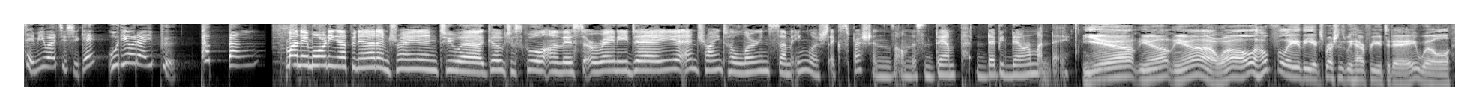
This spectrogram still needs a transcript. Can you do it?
재미와 지식의 오디오 라이프 팝빵 Monday morning up and at I'm trying to uh, go to school on this rainy day and trying to learn some English expressions on this damp Debbie Downer Monday. Yeah, yeah, yeah. Well, hopefully the expressions we have for you today will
